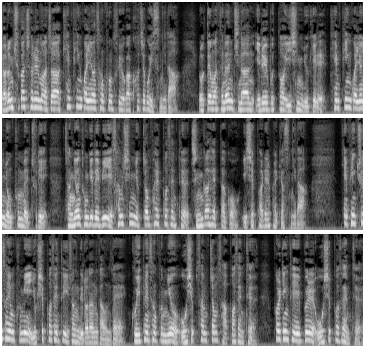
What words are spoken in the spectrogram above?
여름 휴가철을 맞아 캠핑 관련 상품 수요가 커지고 있습니다. 롯데마트는 지난 1일부터 26일 캠핑 관련 용품 매출이 작년 동기 대비 36.8% 증가했다고 28일 밝혔습니다. 캠핑 취사용품이 60% 이상 늘어난 가운데 구입한 상품류 53.4%, 폴딩 테이블 50%,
